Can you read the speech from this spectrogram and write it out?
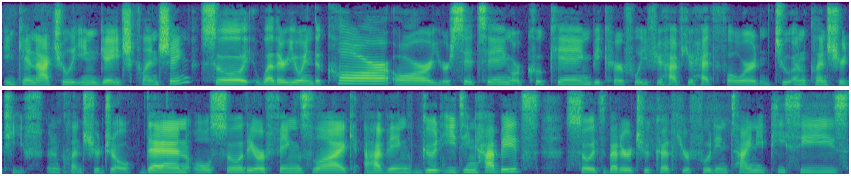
it can actually engage clenching. So whether you're in the car or you're sitting or cooking, be careful if you have your head forward to unclench your teeth, unclench your jaw. Then also there are things like having good eating habits. So it's better to cut your food in tiny pieces,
